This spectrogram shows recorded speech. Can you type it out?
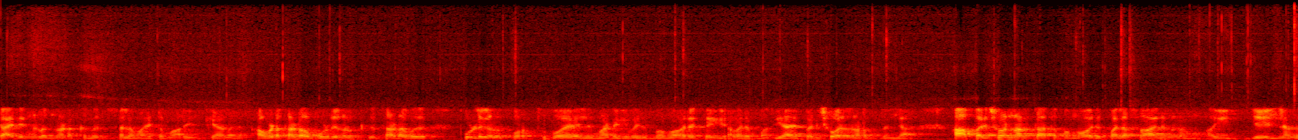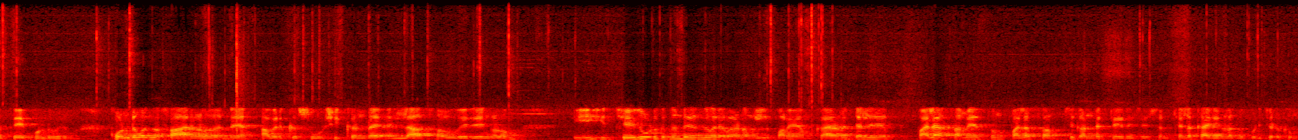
കാര്യങ്ങളും നടക്കുന്ന ഒരു സ്ഥലമായിട്ട് മാറിയിരിക്കുകയാണ്. അവിടെ തടവ് പുള്ളികൾക്ക് തടവ് പുള്ളികൾ പുറത്തു പോയാലും മടങ്ങി വരുമ്പം അവരൊക്കെ അവരെ മതിയായ പരിശോധന നടത്തുന്നില്ല. ആ പരിശോധന നടത്താത്തപ്പം അവർ പല സാധനങ്ങളും ഈ ജയിലിനകത്തെ കൊണ്ടുവരും. കൊണ്ടുവന്ന സാധനങ്ങൾ തന്നെ അവർക്ക് സൂക്ഷിക്കേണ്ട എല്ലാ സൗകര്യങ്ങളും ഈ ചെയ്തു കൊടുക്കുന്നുണ്ട് എന്ന് വരെ വേണമെങ്കിൽ പറയാം. കാരണം വെച്ചാൽ പല സമയത്തും പല സെർച്ച് കണ്ടക്ട് ചെയ്തതിനു ശേഷം ചില കാര്യങ്ങളൊക്കെ പിടിച്ചെടുക്കും.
